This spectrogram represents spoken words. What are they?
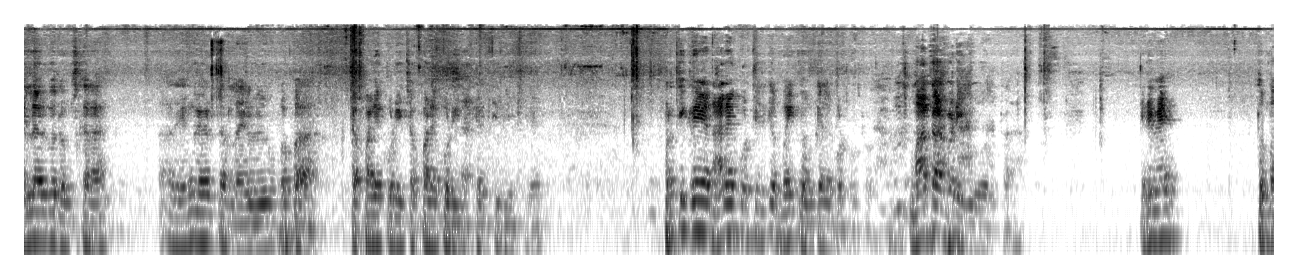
ಎಲ್ಲರಿಗೂ ನಮಸ್ಕಾರ. ಅದು ಹೆಂಗೆ ಹೇಳ್ತಾರಲ್ಲ ಇವರು ಪಾಪ ಚಪ್ಪಾಳೆ ಕೊಡಿ ಚಪ್ಪಾಳೆ ಕೊಡಿ ಅಂತ ಹೇಳ್ತಿದ್ದಕ್ಕೆ ಪ್ರತಿಕ್ರಿಯೆ ನಾನೇ ಕೊಟ್ಟಿದ್ದಕ್ಕೆ ಬೈಕ್ ನಮ್ಮ ಕೈಲೇ ಕೊಟ್ಬಿಟ್ರು. ಮಾತಾಡಬೇಡಿ ನೀವು ಅಂತ. ಎನಿವೆ ತುಂಬ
